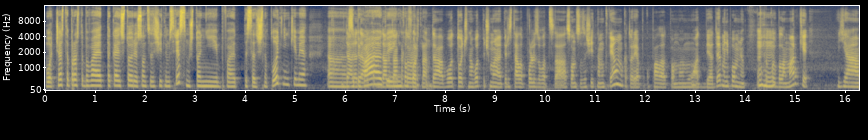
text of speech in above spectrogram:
Вот. Часто просто бывает такая история с солнцезащитными средствами, что они бывают достаточно плотненькими, да, забивают, да, да, и да, некомфортно. Который, да, вот точно. Вот почему я перестала пользоваться солнцезащитным кремом, который я покупала, по-моему, от Биодерма, не помню, угу. какой была марки. Я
